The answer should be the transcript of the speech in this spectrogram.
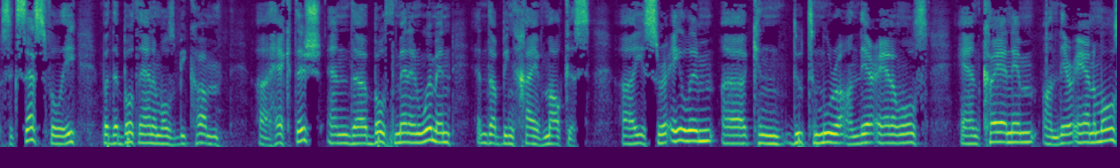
successfully, but that both animals become uh, hektish, and uh, both men and women end up being chayiv malchus. Uh, Yisraelim uh, can do tamura on their animals, and kayanim on their animals,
